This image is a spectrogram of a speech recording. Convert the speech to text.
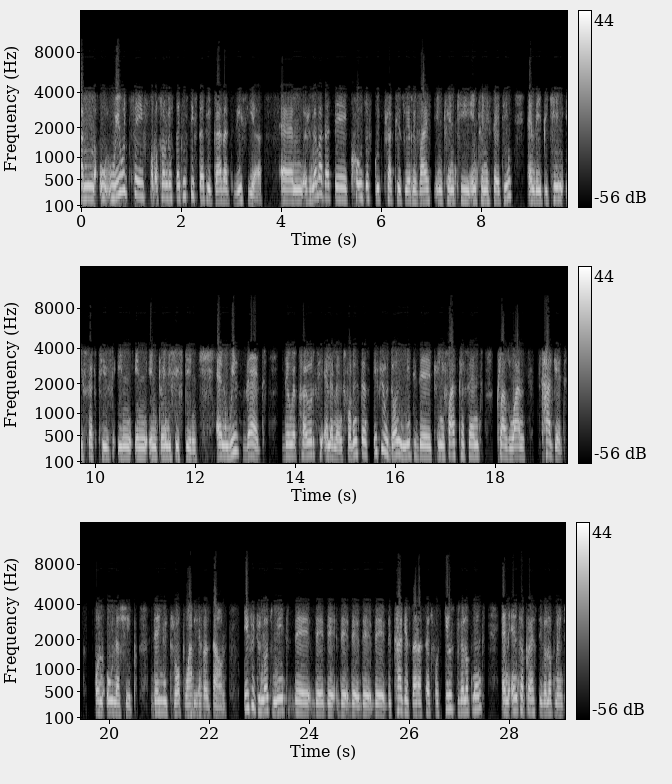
Um, we would say for, from the statistics that we gathered this year, um, remember that the codes of good practice were revised in 20 in 2013 and they became effective in, in, in 2015. And with that, there were priority elements. For instance, if you don't meet the 25% plus one target on ownership, then you drop one level down if you do not meet the, the, the, the, the, the, the, targets that are set for skills development and enterprise development,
